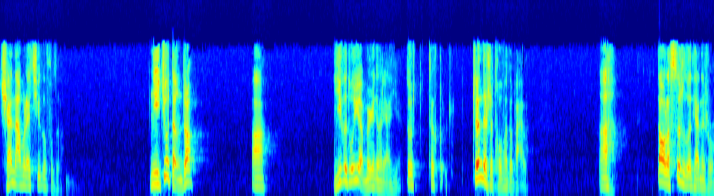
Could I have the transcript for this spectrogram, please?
钱拿不来七哥负责，你就等着啊，一个多月没人跟他联系，都这真的是头发都白了啊，到了四十多天的时候。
